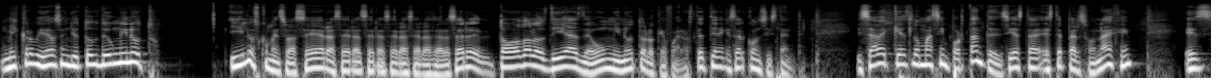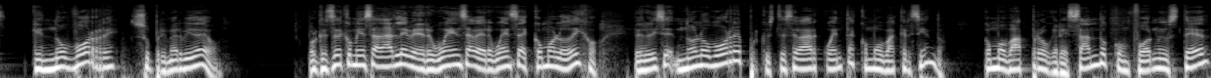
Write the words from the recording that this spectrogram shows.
Micro videos en YouTube de un minuto. Y los comenzó a hacer, hacer, hacer, hacer, hacer, hacer, hacer todos los días de un minuto, lo que fuera. Usted tiene que ser consistente. ¿Y sabe qué es lo más importante? Decía este personaje, es que no borre su primer video. Porque usted comienza a darle vergüenza, vergüenza de cómo lo dijo. Pero dice, no lo borre porque usted se va a dar cuenta cómo va creciendo, cómo va progresando conforme usted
